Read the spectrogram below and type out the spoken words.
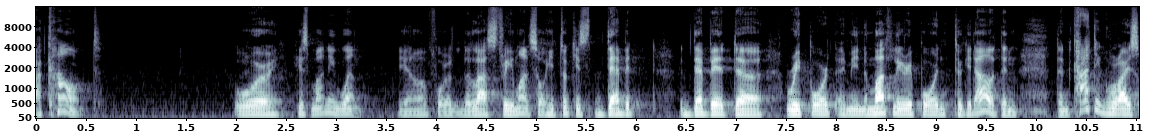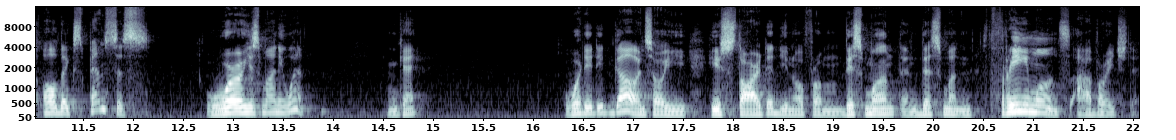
account where his money went, you know, for the last three months. So he took his debit debit uh, report, I mean, the monthly report, and took it out and then categorized all the expenses, where his money went. Okay? Where did it go? And so he, he started, you know, from this month and this month, three months averaged it.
